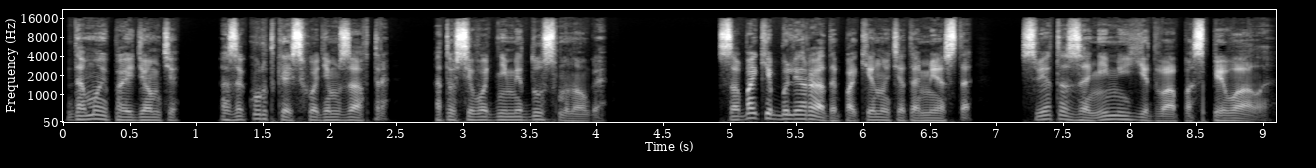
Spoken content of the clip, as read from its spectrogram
«Домой пойдемте, а за курткой сходим завтра, а то сегодня медуз много». Собаки были рады покинуть это место. Света за ними едва поспевала.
